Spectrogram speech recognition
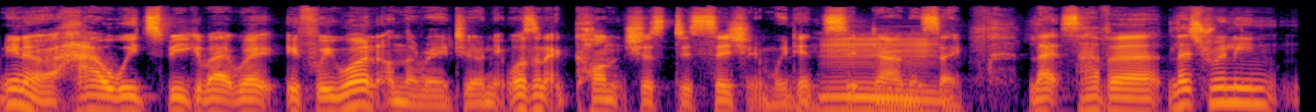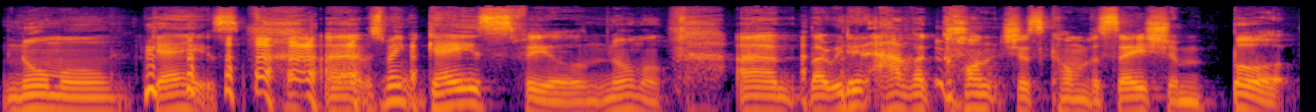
you know, how we'd speak about it if we weren't on the radio, and it wasn't a conscious decision. We didn't sit down and say, "Let's have a let's really normal gays, uh, let's make gays feel normal." Um, like we didn't have a conscious conversation, but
